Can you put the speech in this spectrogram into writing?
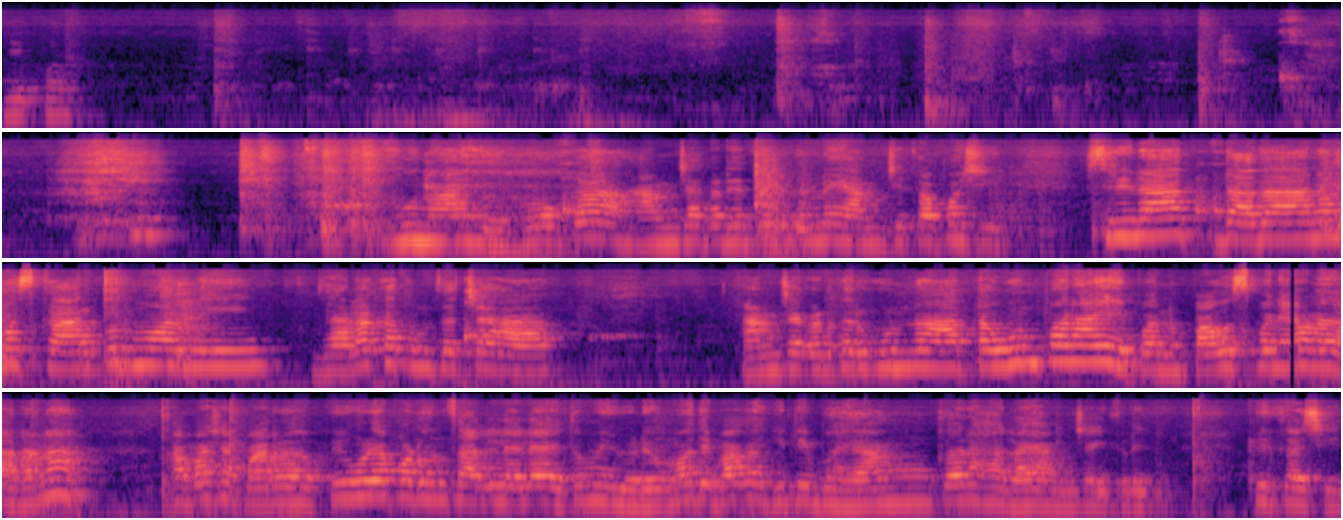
हे पण. ऊन आहे हो का? आमच्याकडे तर ऊन आहे आमची कपाशी. श्रीनाथ दादा नमस्कार गुड मॉर्निंग झाला का तुमचा चहा? आमच्याकडे तर ऊन आता ऊन पण आहे पण पाऊस पण एवढा झाला ना. कपाशा पार पिवळ्या पडून चाललेल्या आहे. तुम्ही व्हिडिओमध्ये बघा किती भयंकर हाल आहे आमच्या इकडे पिकाची.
